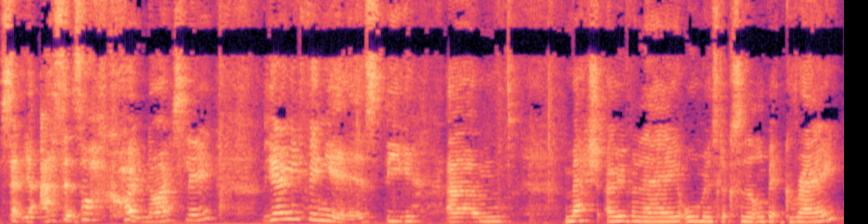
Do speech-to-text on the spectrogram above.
set your assets off quite nicely. The only thing is the um, mesh overlay almost looks a little bit grey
